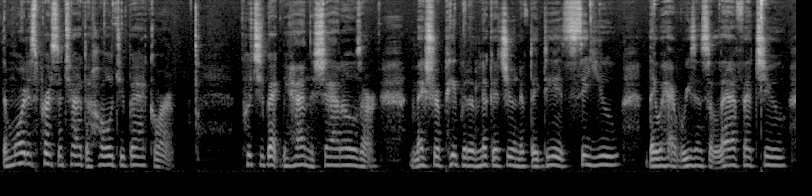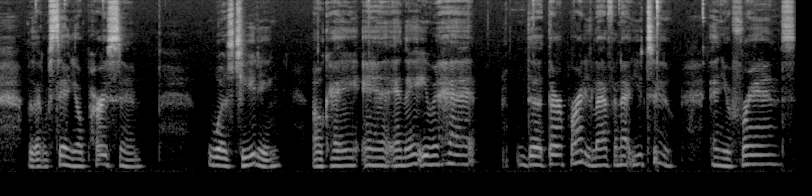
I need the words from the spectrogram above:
the more this person tried to hold you back or put you back behind the shadows or make sure people didn't look at you. And if they did see you, they would have reasons to laugh at you. But like I'm saying, your person was cheating, okay? And and they even had the third party laughing at you too. And your friends,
